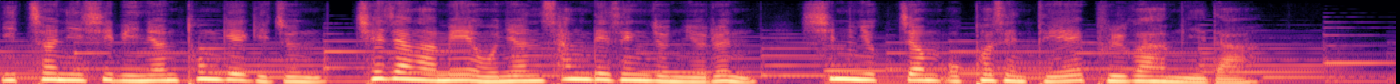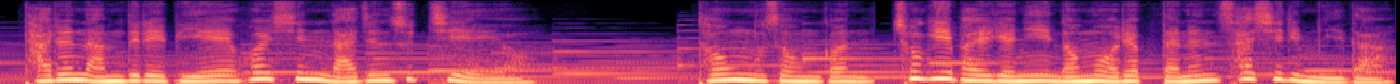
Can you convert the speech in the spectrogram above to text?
2022년 통계 기준 췌장암의 5년 상대 생존율은 16.5%에 불과합니다. 다른 암들에 비해 훨씬 낮은 수치예요. 더욱 무서운 건 초기 발견이 너무 어렵다는 사실입니다.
